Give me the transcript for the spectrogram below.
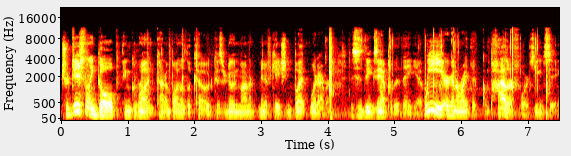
Traditionally, Gulp and Grunt kind of bundle the code because they're doing minification, but whatever. This is the example that they give. We are going to write the compiler for it, so you can see.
